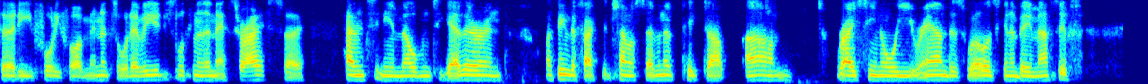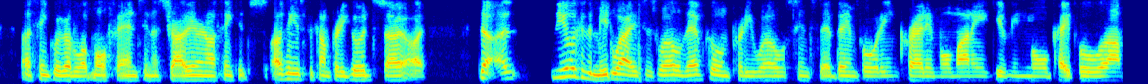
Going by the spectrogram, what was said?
30, 45 minutes or whatever. You're just looking at the next race. So having Sydney and Melbourne together, and I think the fact that Channel 7 have picked up um, racing all year round as well is going to be massive. I think we've got a lot more fans in Australia, and I think it's I think it's become pretty good. So I, the, you look at the midways as well; they've gone pretty well since they've been brought in, creating more money, giving more people um,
